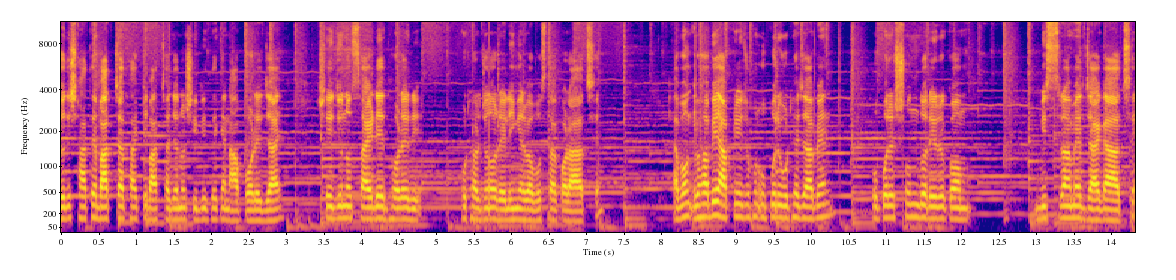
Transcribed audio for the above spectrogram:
যদি সাথে বাচ্চা থাকে, বাচ্চা যেন সিঁড়ি থেকে না পড়ে যায়, সেই জন্য সাইডে ধরে ওঠার জন্য রেলিংয়ের ব্যবস্থা করা আছে। এবং এভাবে আপনি যখন উপরে উঠে যাবেন, উপরে সুন্দর এরকম বিশ্রামের জায়গা আছে।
